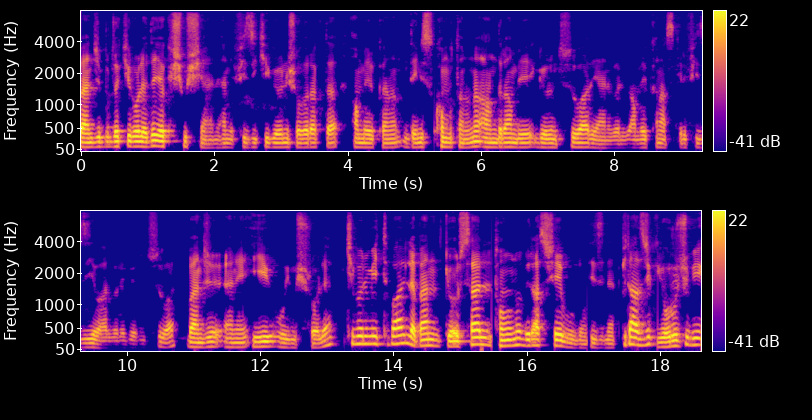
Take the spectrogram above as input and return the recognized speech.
Bence buradaki role de yakışmış yani. Hani fiziki görünüş olarak da Amerika'nın deniz komutanını andıran bir görüntüsü var yani. Böyle bir Amerikan askeri fiziği var böyle görüntüsü var. Bence hani iyi uymuş role. İki bölüm itibariyle ben görsel tonunu biraz şey buldum dizinin. Birazcık yorucu bir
